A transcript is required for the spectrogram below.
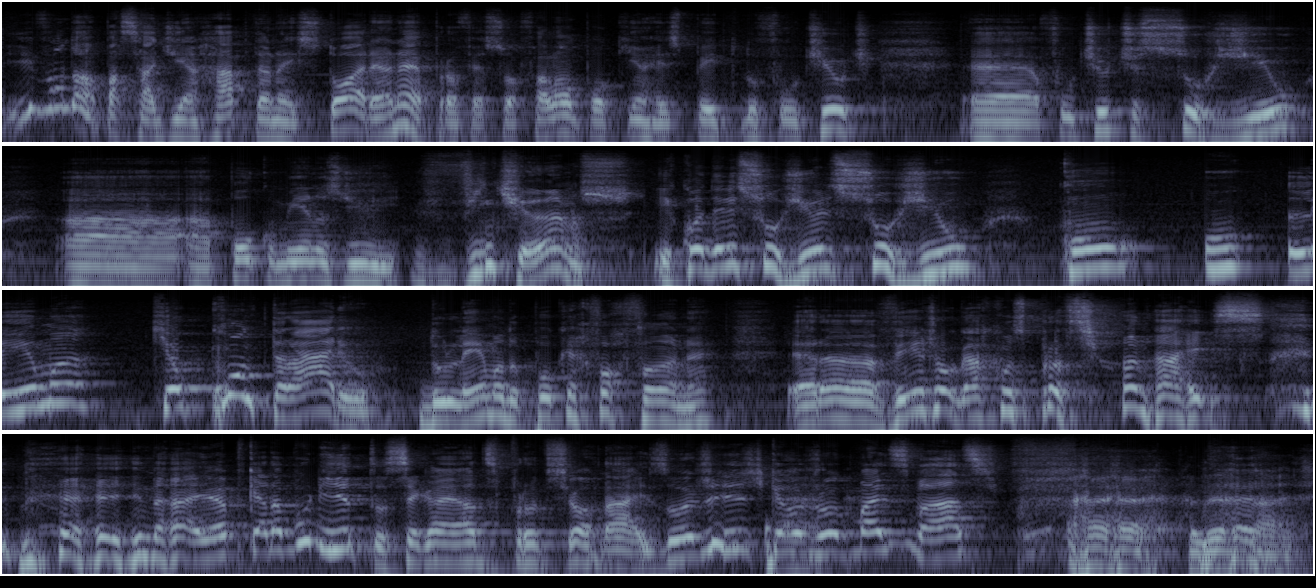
E vão dar uma passadinha rápida na história, né, professor? Falar um pouquinho a respeito do Full Tilt. É, o Full Tilt surgiu há, há pouco menos de 20 anos. E quando ele surgiu, ele surgiu com o lema que é o contrário do lema do Poker for Fun, né? Era venha jogar com os profissionais. Né? E na época era bonito você ganhar dos profissionais. Hoje a gente quer é. um jogo mais fácil. É, é verdade.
